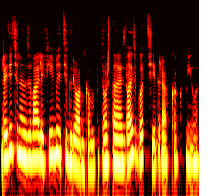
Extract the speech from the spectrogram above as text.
Родители называли Фиби тигренком, потому что она родилась в год тигра. Как мило.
